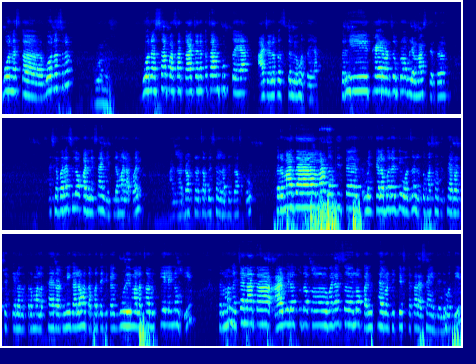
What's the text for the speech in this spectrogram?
बोनस का बोनस र? बोनस बोनस सापासारखं अचानकच अंग फुगतं या. अचानकच कमी होतं या. तर ही थायरॉइडचं प्रॉब्लेम असते तर अशा बऱ्याच लोकांनी सांगितलं मला पण. आणि डॉक्टरचा पण सल्ला त्याचा असतो. तर माझा माझा तिथं म्हणजे त्याला बराच दिवस झालं तुम्हाला सांगते थायरॉइड चेक केला होता तर मला थायरॉइड निघाला होता पण त्याची काही गोळी मला चालू केली नव्हती. तर म्हणलं चला आता आईला सुद्धा बऱ्याच लोकांनी थायरॉइडची टेस्ट करायला सांगितलेली होती.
